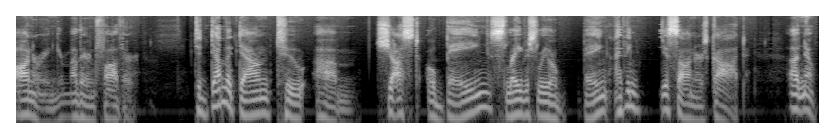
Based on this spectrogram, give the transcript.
honoring your mother and father. To dumb it down to um, just obeying, slavishly obeying, I think dishonors God. Uh, now,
